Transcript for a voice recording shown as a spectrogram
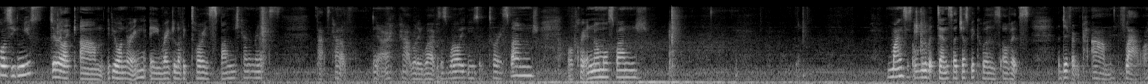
course, you can use, do like, um, if you're wondering, a regular Victoria sponge kind of mix. That's kind of, yeah, can't really work as well. You use a Victoria sponge or create a normal sponge. Mine's a little bit denser just because of its a different um, flour,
